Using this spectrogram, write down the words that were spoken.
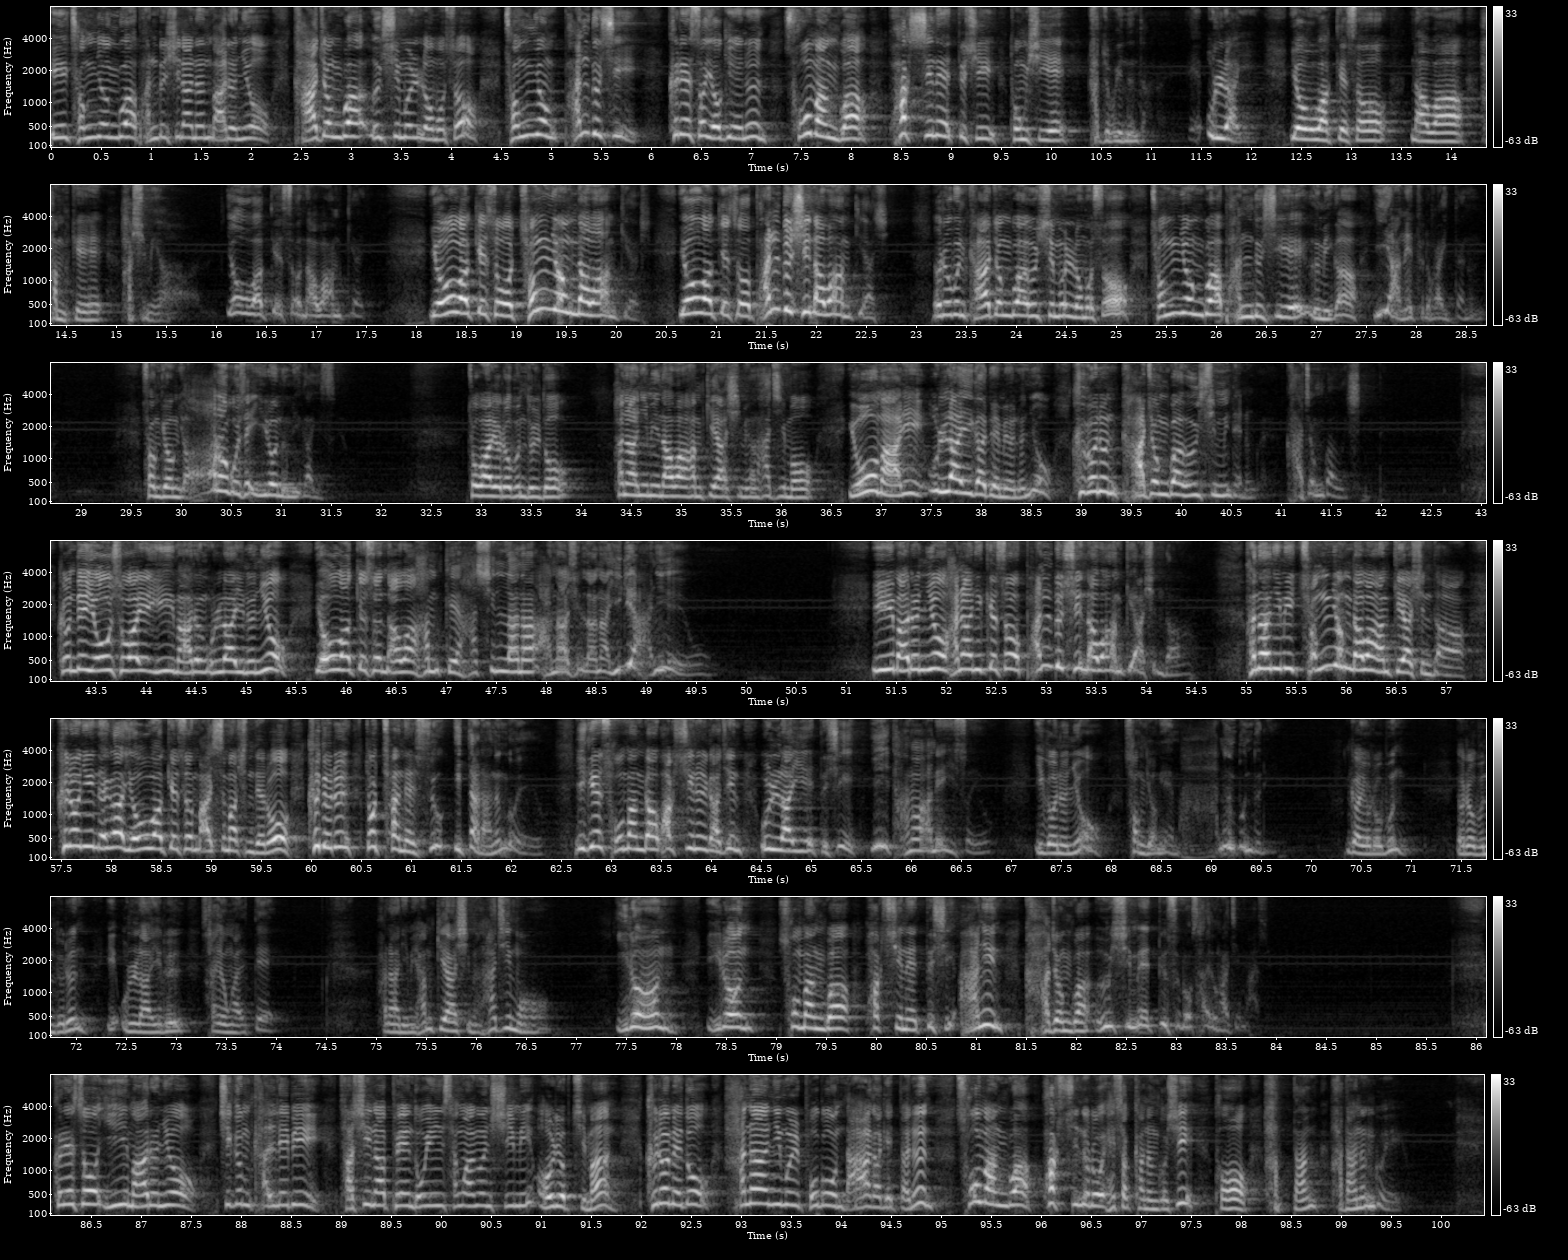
이 정령과 반드시라는 말은요, 가정과 의심을 넘어서 정령 반드시 그래서 여기에는 소망과 확신의 뜻이 동시에 가지고 있는 단어예요. 울라이 여호와께서 나와 함께 하시며 여호와께서 나와 함께 여호와께서 정령 나와 함께 하시 여호와께서 반드시 나와 함께 하시 여러분 가정과 의심을 넘어서 정령과 반드시의 의미가 이 안에 들어가 있다는 거예요. 성경 여러 곳에 이런 의미가 있어요. 저와 여러분들도 하나님이 나와 함께 하시면 하지 뭐 요 말이 울라이가 되면은요 그거는 가정과 의심이 되는 거예요. 가정과 의심. 그런데 여호수아의 이 말은 울라이는요 여호와께서 나와 함께 하실라나 안 하실라나 이게 아니에요. 이 말은요, 하나님께서 반드시 나와 함께 하신다. 하나님이 정령 나와 함께 하신다. 그러니 내가 여호와께서 말씀하신 대로 그들을 쫓아낼 수 있다라는 거예요. 이게 소망과 확신을 가진 울라이의 뜻이 이 단어 안에 있어요. 이거는요, 성경에 많은 분들이. 그러니까 여러분, 여러분들은 이 울라이를 사용할 때 하나님이 함께 하시면 하지 뭐. 이런, 이런 소망과 확신의 뜻이 아닌 가정과 의심의 뜻으로 사용하지 마세요. 그래서 이 말은요, 지금 갈렙이 자신 앞에 놓인 상황은 심히 어렵지만, 그럼에도 하나님을 보고 나아가겠다는 소망과 확신으로 해석하는 것이 더 합당하다는 거예요.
